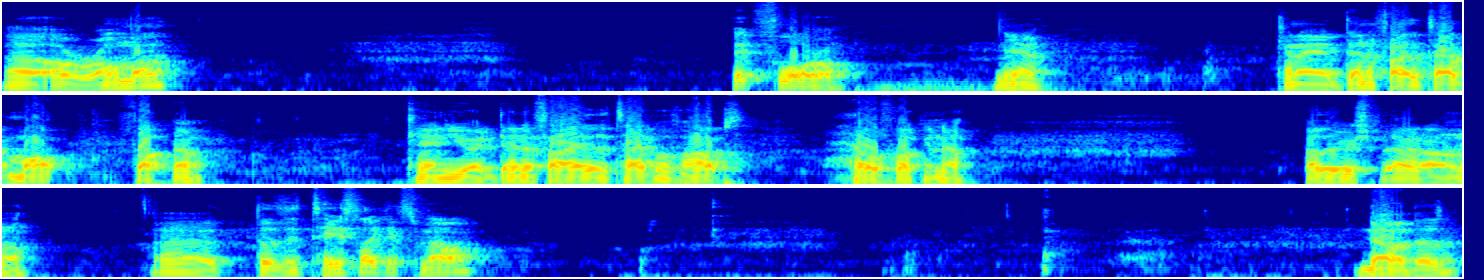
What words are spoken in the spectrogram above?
Uh, aroma, bit floral. Yeah. Can I identify the type of malt? Fuck no. Can you identify the type of hops? Hell fucking no. Others, I don't know. Uh, does it taste like it smell? No, it doesn't.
